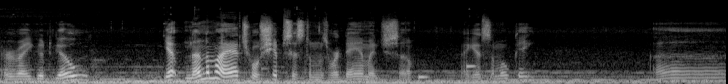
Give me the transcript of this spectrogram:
Everybody good to go? Yep, none of my actual ship systems were damaged, so I guess I'm okay. Uh,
